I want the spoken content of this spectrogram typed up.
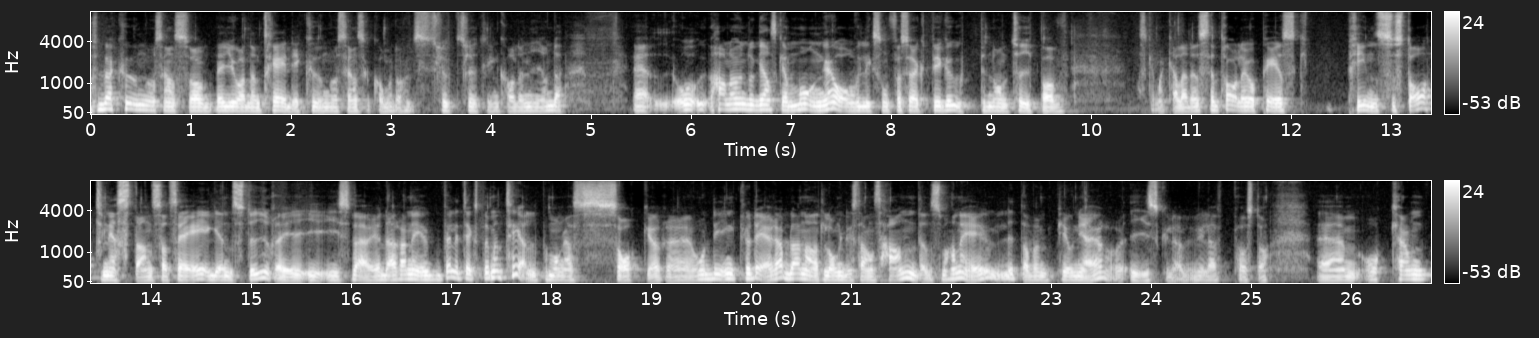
som blir kung och sen så blir Johan den tredje kung och sen så kommer då slut, slutligen Karl IX. Eh, och han har under ganska många år liksom försökt bygga upp någon typ av vad ska man kalla det, centraleuropeisk prinsstat nästan, så att säga, egen styre i, i, Sverige där han är väldigt experimentell på många saker. Eh, och det inkluderar bland annat långdistanshandel som han är lite av en pionjär i skulle jag vilja påstå. Ehm, och han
